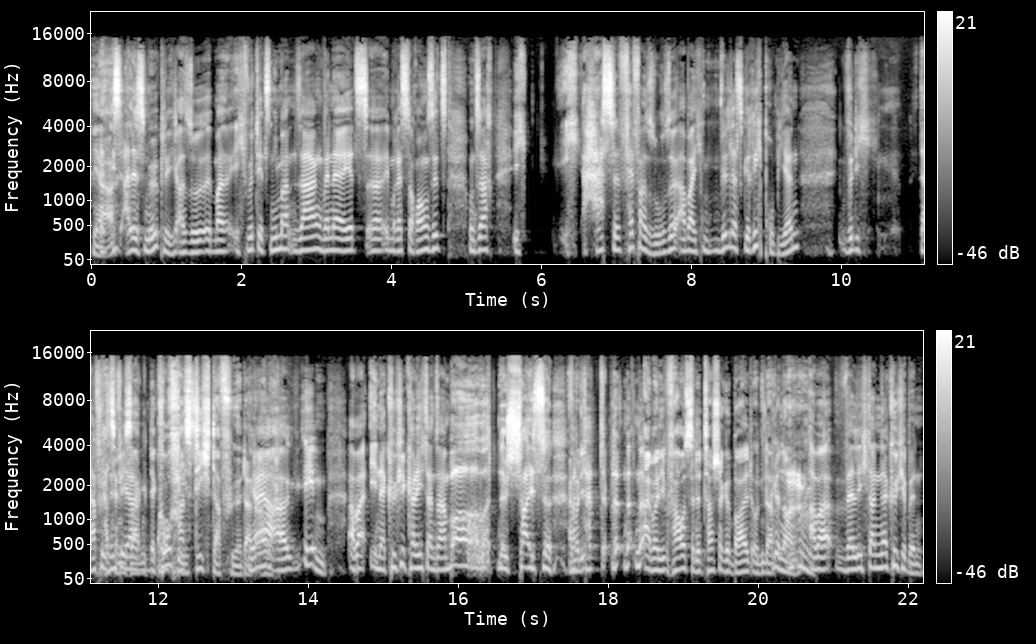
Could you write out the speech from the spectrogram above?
Ja. Es ist alles möglich. Also äh, ich würde jetzt niemanden sagen, wenn er jetzt äh, im Restaurant sitzt und sagt, ich, ich hasse Pfeffersoße, aber ich will das Gericht probieren, würde ich Dafür Kannst ja sind nicht wir sagen, ja der Koch hasst dich dafür. Dann Ja, auch. ja, äh, eben. Aber in der Küche kann ich dann sagen, boah, was eine Scheiße. Aber Was die- hat, na, na, Einmal die Faust in die Tasche geballt und dann. genau. Aber weil ich dann in der Küche bin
